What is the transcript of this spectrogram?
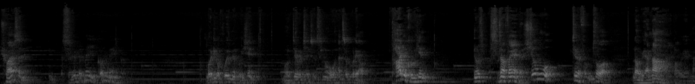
全省十个人没一个人愿意搞。我这个回没回信，我对不起，这个事情我完成不了。他就回信，用四川方言的修我，就是讽刺。老袁呐，老袁呐，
